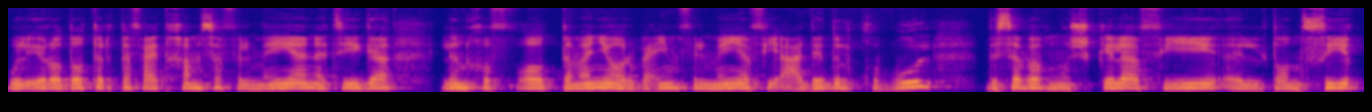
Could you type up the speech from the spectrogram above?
والإيرادات ارتفعت 5% نتيجة لانخفاض انخفاض 48% في أعداد القبول بسبب مشكلة في التنسيق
